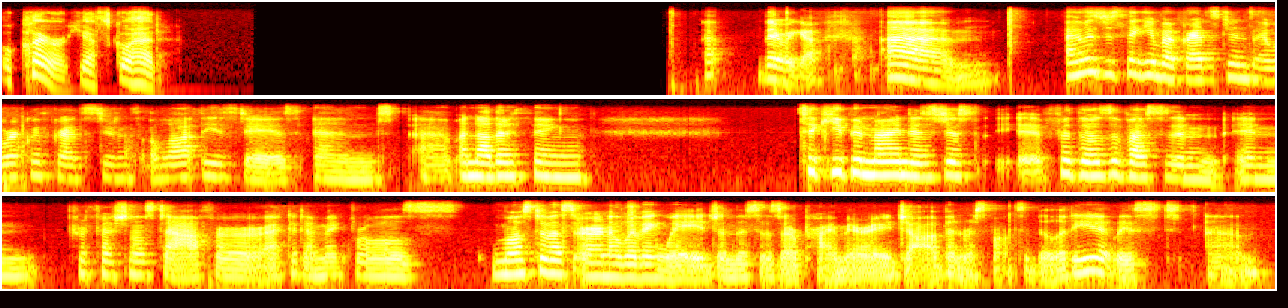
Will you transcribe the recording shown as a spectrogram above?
Oh, Claire, yes, go ahead. There we go. Um, I was just thinking about grad students. I work with grad students a lot these days. And um, another thing to keep in mind is just eh, for those of us in, in professional staff or academic roles, most of us earn a living wage, and this is our primary job and responsibility, at least um,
